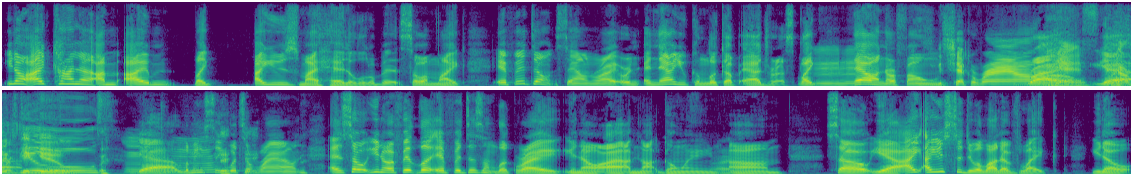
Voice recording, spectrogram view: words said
you know, I kind of, I'm, I'm like, I use my head a little bit, so I'm like, if it don't sound right, or and now you can look up address, like Mhm. now on our You phone, can check around. Right, Yes. yeah. Look at You. reviews. yeah, let me see what's around, and so you know, if it look, if it doesn't look right, you know, I, I'm not going. Right. Um, so yeah, I, I used to do a lot of like. You know,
